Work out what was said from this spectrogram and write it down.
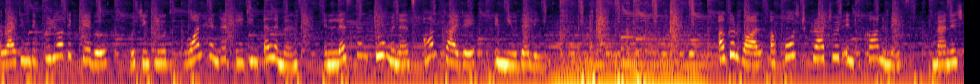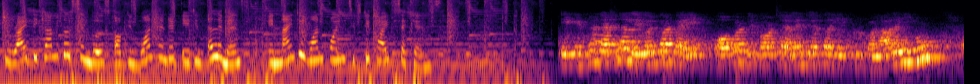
by writing the periodic table which includes 118 elements in less than 2 minutes on Friday in New Delhi. Agarwal, a postgraduate in economics, managed to write the chemical symbols of the 118 elements in 91.65 seconds. एक international level पर मैं एक open record challenge जैसा ये बना रही हूँ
